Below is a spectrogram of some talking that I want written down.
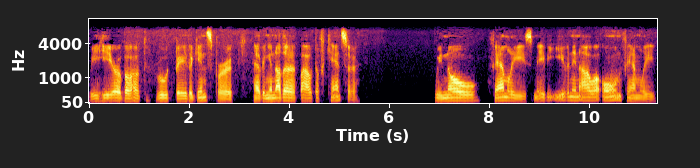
We hear about Ruth Bader Ginsburg having another bout of cancer. We know families, maybe even in our own family,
